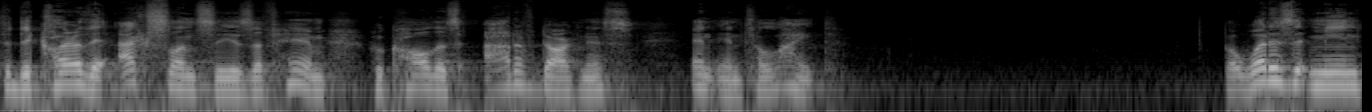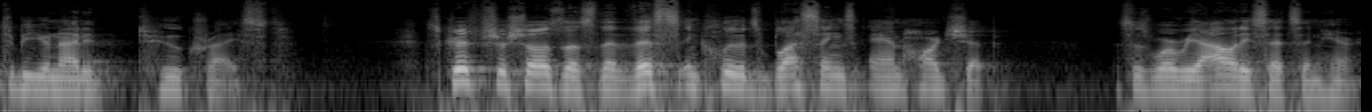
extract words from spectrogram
To declare the excellencies of Him who called us out of darkness and into light. But what does it mean to be united to Christ? Scripture shows us that this includes blessings and hardship. This is where reality sets in here.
